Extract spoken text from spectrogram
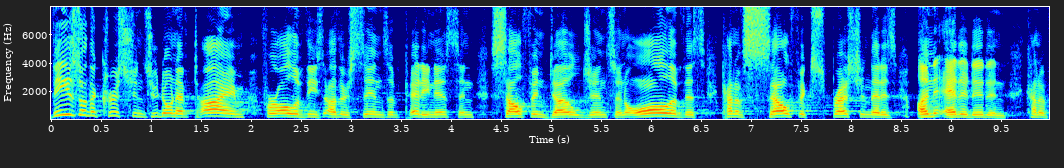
These are the Christians who don't have time for all of these other sins of pettiness and self indulgence and all of this kind of self expression that is unedited and kind of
